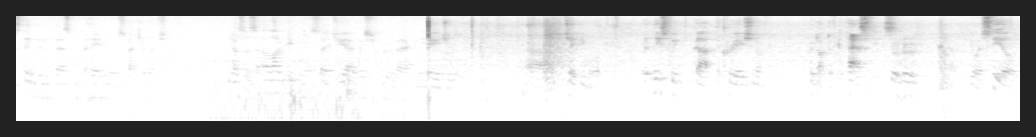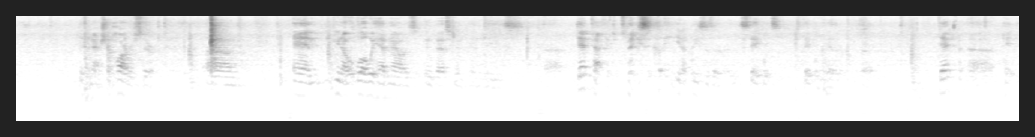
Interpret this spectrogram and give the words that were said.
constant in investment behavior is speculation. You know, so, so a lot of people will say, gee, I wish we were back in the age of uh, JP Morgan. At least we got the creation of productive capacities. You know, US Steel, International Harvester. Um, and, you know, all we have now is investment in these uh, debt packages, basically, you know, pieces of stapled, stapled together uh, debt uh, pa-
